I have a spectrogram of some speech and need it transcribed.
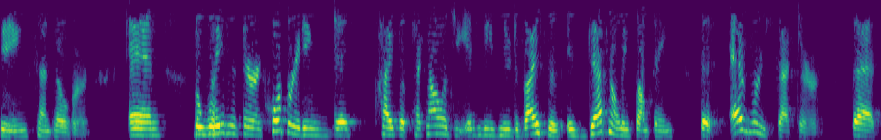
being sent over. And the way that they're incorporating this type of technology into these new devices is definitely something that every sector that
